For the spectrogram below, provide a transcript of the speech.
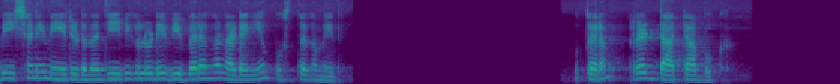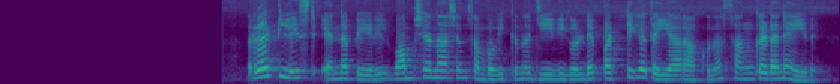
ഭീഷണി നേരിടുന്ന ജീവികളുടെ വിവരങ്ങൾ അടങ്ങിയ പുസ്തകം ഏത് ഉത്തരം red data book. Red list എന്ന പേരിൽ വംശനാശം സംഭവിക്കുന്ന ജീവികളുടെ പട്ടിക തയ്യാറാക്കുന്ന സംഘടന ഏത്?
